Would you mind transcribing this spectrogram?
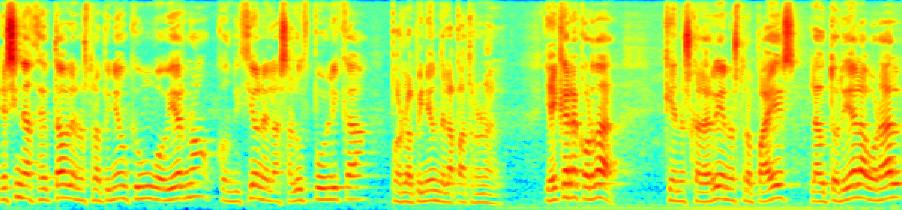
Es inaceptable, en nuestra opinión, que un gobierno condicione la salud pública por la opinión de la patronal. Y hay que recordar que en Euskal Herria, en nuestro país, la autoridad laboral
